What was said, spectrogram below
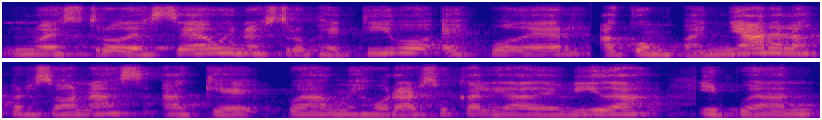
nuestro deseo y nuestro objetivo es poder acompañar a las personas a que puedan mejorar su calidad de vida y puedan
